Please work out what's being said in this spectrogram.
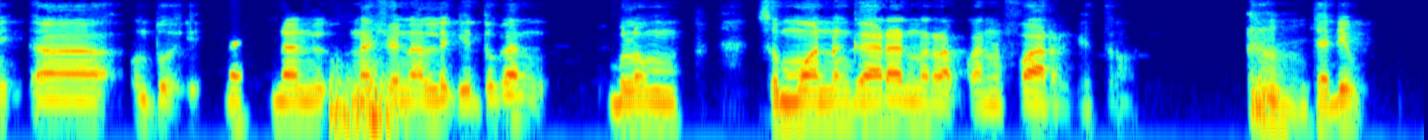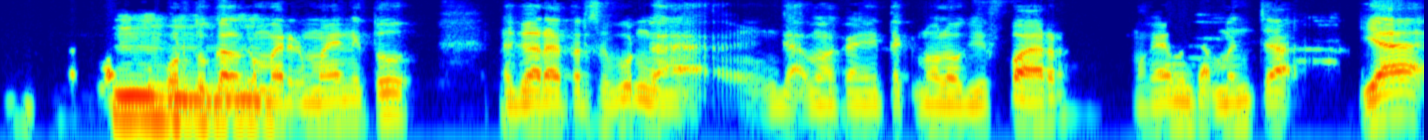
eh, untuk National, National League itu kan belum semua negara nerapkan VAR gitu. Jadi waktu Hmm, Portugal hmm, hmm. kemarin main itu negara tersebut nggak nggak pakai teknologi VAR, makanya mencak-mencak. Ya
